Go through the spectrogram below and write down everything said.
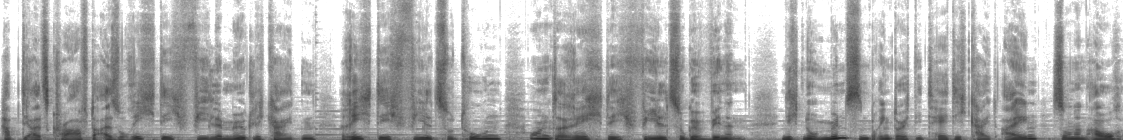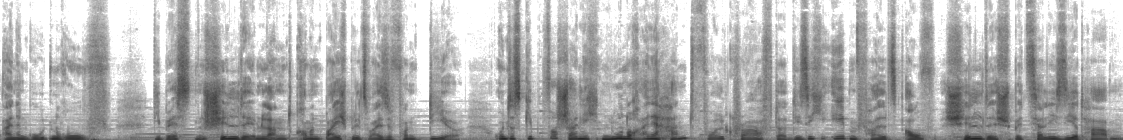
habt ihr als Crafter also richtig viele Möglichkeiten, richtig viel zu tun und richtig viel zu gewinnen. Nicht nur Münzen bringt euch die Tätigkeit ein, sondern auch einen guten Ruf. Die besten Schilde im Land kommen beispielsweise von dir und es gibt wahrscheinlich nur noch eine Handvoll Crafter, die sich ebenfalls auf Schilde spezialisiert haben.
